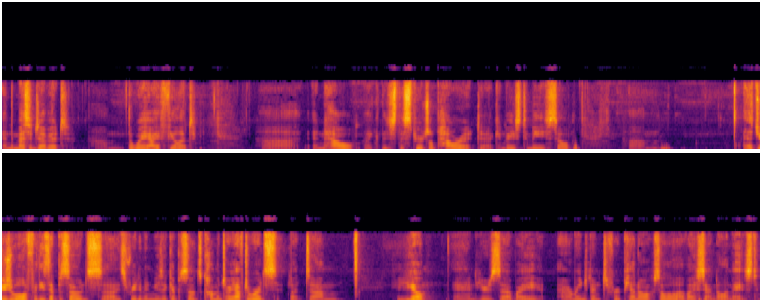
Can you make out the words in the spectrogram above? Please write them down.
and the message of it um, the way I feel it uh, and how like just the spiritual power it uh, conveys to me. So, um, as usual for these episodes, uh, these Freedom in Music episodes, commentary afterwards. But um, here you go, and here's uh, my arrangement for piano solo of "I Stand All Amazed."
